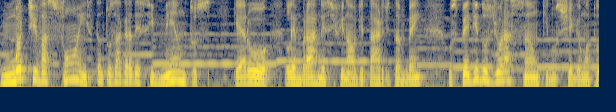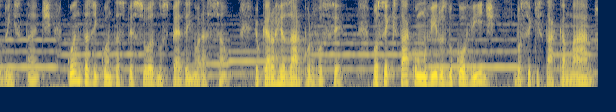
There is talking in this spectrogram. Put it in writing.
motivações, tantos agradecimentos Quero lembrar nesse final de tarde também os pedidos de oração que nos chegam a todo instante. Quantas e quantas pessoas nos pedem oração. Eu quero rezar por você. Você que está com o vírus do Covid, você que está acamado,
